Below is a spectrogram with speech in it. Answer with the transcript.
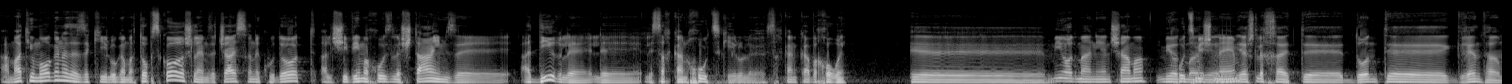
המתיו מורגן הזה, זה כאילו גם הטופ סקורר שלהם, זה 19 נקודות, על 70 אחוז לשתיים, זה אדיר לשחקן חוץ, כאילו לשחקן קו אחורי. אה, מי עוד מעניין שם? מי עוד חוץ? משניהם? יש לך את אה, דונטה גרנטהאם,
